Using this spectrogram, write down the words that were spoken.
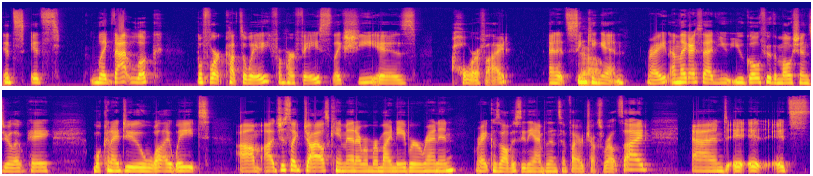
It's, it's like that look before it cuts away from her face. Like, she is horrified and it's sinking yeah. in right? And like I said, you you go through the motions. You're like, okay, what can I do while I wait? Um, uh, just like Giles came in, I remember my neighbor ran in, right? Because obviously the ambulance and fire trucks were outside, and it, it it's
